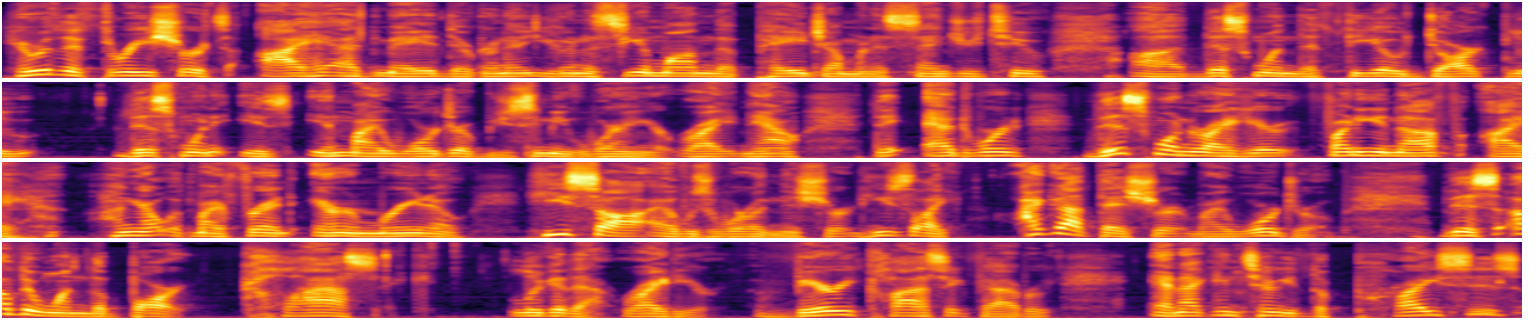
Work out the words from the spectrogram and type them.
Here are the three shirts I had made. They're gonna you're gonna see them on the page. I'm gonna send you to. Uh, this one, the Theo Dark Blue this one is in my wardrobe. You see me wearing it right now. The Edward, this one right here, funny enough, I hung out with my friend Aaron Marino. He saw I was wearing this shirt and he's like, I got that shirt in my wardrobe. This other one, the Bart, classic. Look at that right here. Very classic fabric. And I can tell you the prices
